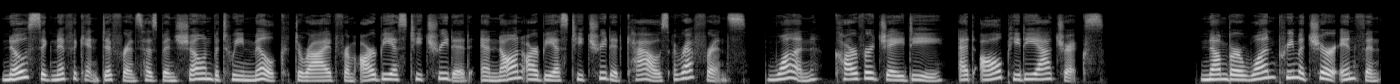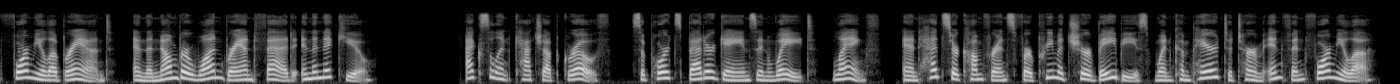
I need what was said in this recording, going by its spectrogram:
No significant difference has been shown between milk derived from RBST treated and non RBST treated cows. A reference 1. Carver J.D. et al. Pediatrics. Number 1 Premature Infant Formula brand, and the number 1 brand fed in the NICU. Excellent catch-up growth, supports better gains in weight, length, and head circumference for premature babies when compared to term infant formula.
